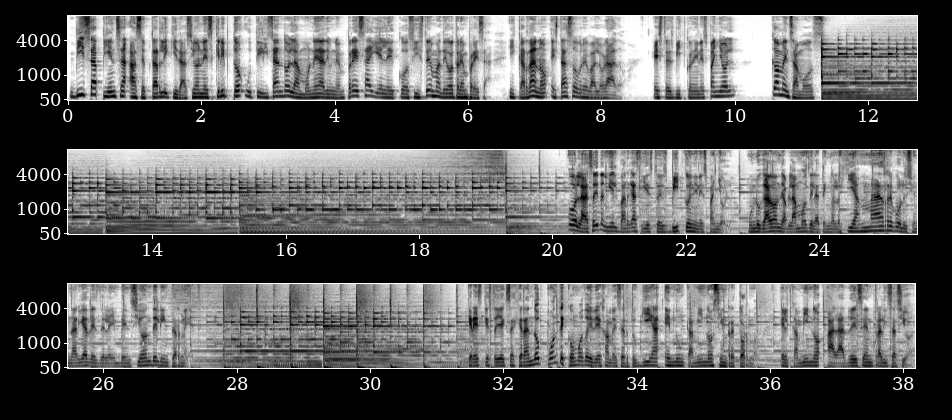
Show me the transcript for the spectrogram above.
Visa piensa aceptar liquidaciones cripto utilizando la moneda de una empresa y el ecosistema de otra empresa, y Cardano está sobrevalorado. Esto es Bitcoin en español. Comenzamos. Hola, soy Daniel Vargas y esto es Bitcoin en español, un lugar donde hablamos de la tecnología más revolucionaria desde la invención del Internet. ¿Crees que estoy exagerando? Ponte cómodo y déjame ser tu guía en un camino sin retorno, el camino a la descentralización.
